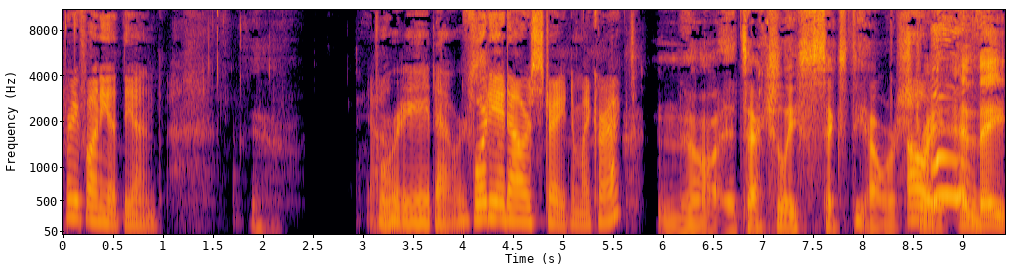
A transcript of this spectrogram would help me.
pretty funny at the end. Yeah. 48 hours. 48 hours straight, am I correct? No, it's actually 60 hours Oh. straight. And they,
